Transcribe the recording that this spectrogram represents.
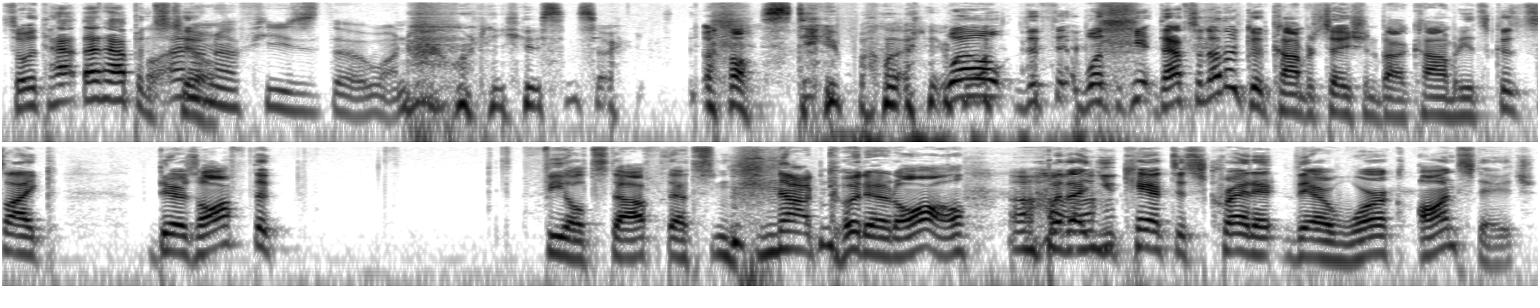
So it ha- that happens Well, I too. don't know if he's the one we want to use as our Oh. staple anymore. Well, the th- well, that's another good conversation about comedy. It's because it's like there's off the field stuff that's not good at all, but Uh-huh. that you can't discredit their work on stage.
